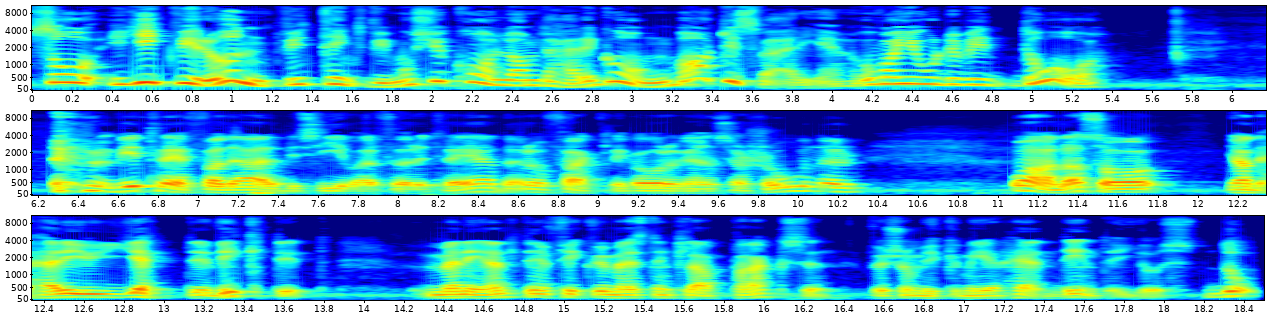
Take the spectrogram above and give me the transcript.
så gick vi runt, vi tänkte vi måste ju kolla om det här är gångbart i Sverige. Och vad gjorde vi då? Vi träffade arbetsgivarföreträdare och fackliga organisationer och alla sa ja det här är ju jätteviktigt. Men egentligen fick vi mest en klapp på axeln för så mycket mer hände inte just då.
